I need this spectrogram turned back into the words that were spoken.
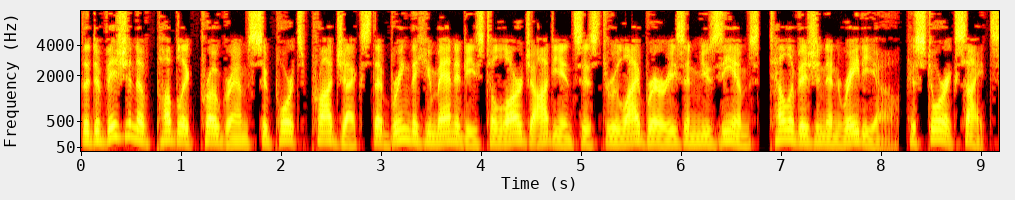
The Division of Public Programs supports projects that bring the humanities to large audiences through libraries and museums, television and radio, historic sites,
